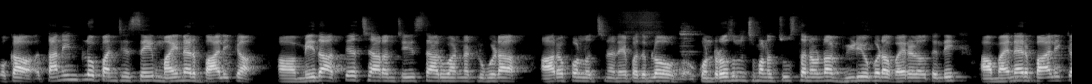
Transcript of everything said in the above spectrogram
ఒక తన ఇంట్లో పనిచేసే మైనర్ బాలిక మీద అత్యాచారం చేశారు అన్నట్లు కూడా ఆరోపణలు వచ్చిన నేపథ్యంలో కొన్ని రోజుల నుంచి మనం చూస్తూనే ఉన్నాం. వీడియో కూడా వైరల్ అవుతుంది. ఆ మైనర్ బాలిక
